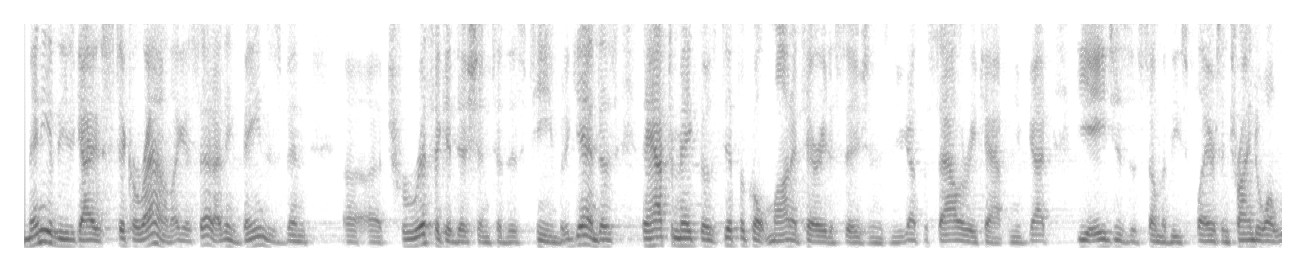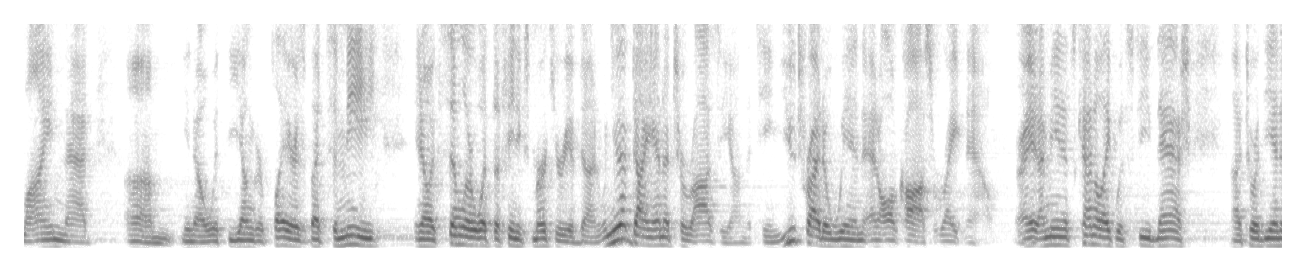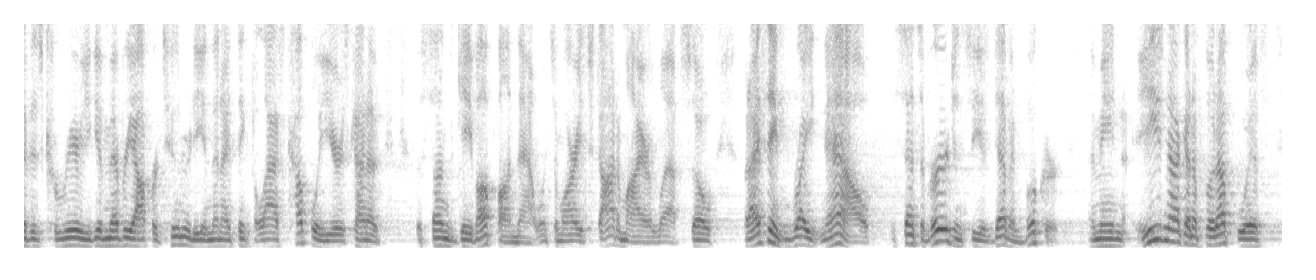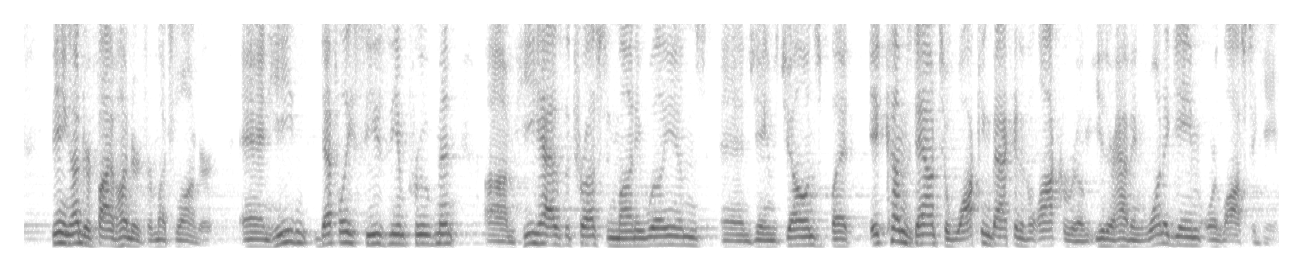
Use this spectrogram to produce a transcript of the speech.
many of these guys stick around. Like I said, I think Baynes has been a, a, terrific addition to this team. But again, does they have to make those difficult monetary decisions? And you got the salary cap, and you've got the ages of some of these players, and trying to align that, um, you know, with the younger players. But to me, you know, it's similar what the Phoenix Mercury have done. When you have Diana Taurasi on the team, you try to win at all costs right now, right? I mean, it's kind of like with Steve Nash uh, toward the end of his career. You give him every opportunity, and then I think the last couple of years, kind of the Suns gave up on that once Amar'e Stoudemire left. So, but I think right now the sense of urgency is Devin Booker. I mean, he's not going to put up with being under 500 for much longer, and he definitely sees the improvement. Um, he has the trust in Monty Williams and James Jones, but it comes down to walking back into the locker room, either having won a game or lost a game.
